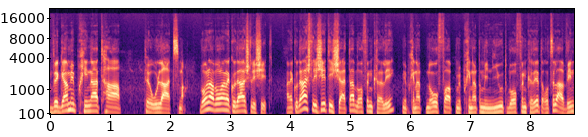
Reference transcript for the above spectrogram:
וגם מבחינת הפעולה עצמה. בואו נעבור לנקודה השלישית. הנקודה השלישית היא שאתה באופן כללי, מבחינת נופאפ, מבחינת המיניות באופן כללי, אתה רוצה להבין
